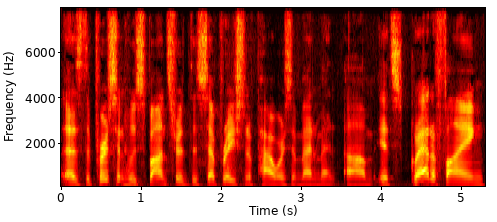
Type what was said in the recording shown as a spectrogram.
as the person who sponsored the Separation of Powers Amendment, um, it's gratifying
